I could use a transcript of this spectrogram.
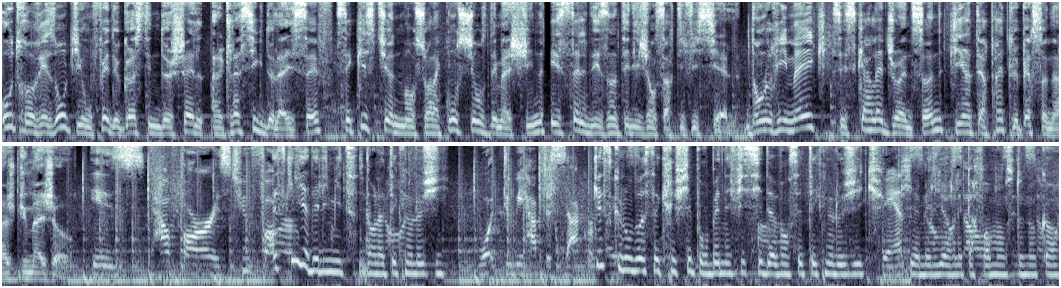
Autres raisons qui ont fait de Ghost in the Shell un classique de la SF, ces questionnements sur la conscience des machines et celle des intelligences artificielles. Dans le remake, c'est Scarlett Johansson qui interprète le personnage du Major. Est-ce qu'il y a des limites dans la technologie? Qu'est-ce que l'on doit sacrifier pour bénéficier d'avancées technologiques qui améliorent les performances de nos corps?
